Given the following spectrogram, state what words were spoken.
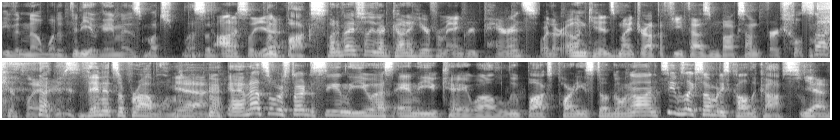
even know what a video game is, much less a Honestly, yeah. loot box. But eventually they're gonna hear from angry parents, or their own kids might drop a few thousand bucks on virtual soccer players. then it's a problem. Yeah. and that's what we're starting to see in the US and the UK. While the loot box party is still going on, seems like somebody's called the cops. Yeah,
